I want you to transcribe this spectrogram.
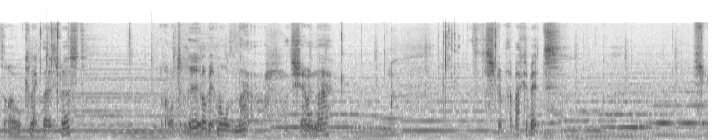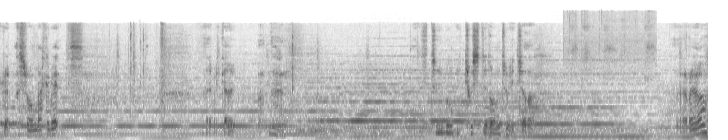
So I will connect those first want a little bit more than that. That's showing there. Strip that back a bit. Strip this one back a bit. There we go. And then these two will be twisted onto each other. There we are.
